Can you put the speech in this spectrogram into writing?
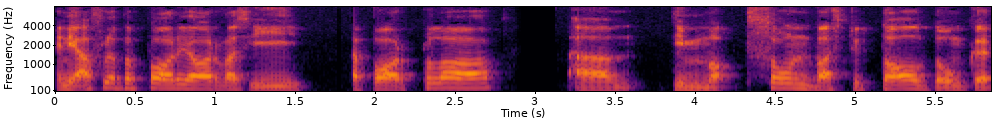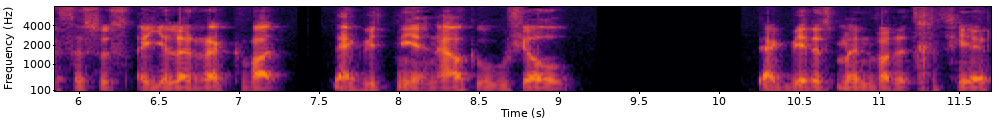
in die afgelope paar jaar was hier 'n paar pla. Um die son was totaal donker vir soos 'n hele ruk wat ek weet nie in elke hoeveel ek weet is min wat dit gebeur.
